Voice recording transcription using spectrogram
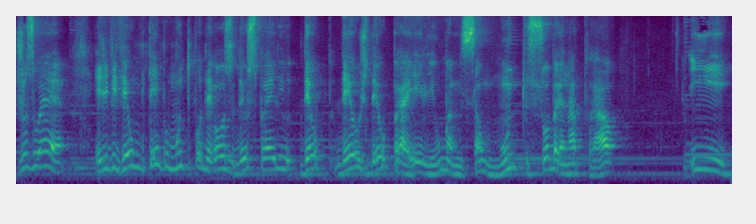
Josué, ele viveu um tempo muito poderoso. Deus para ele deu Deus deu para ele uma missão muito sobrenatural e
